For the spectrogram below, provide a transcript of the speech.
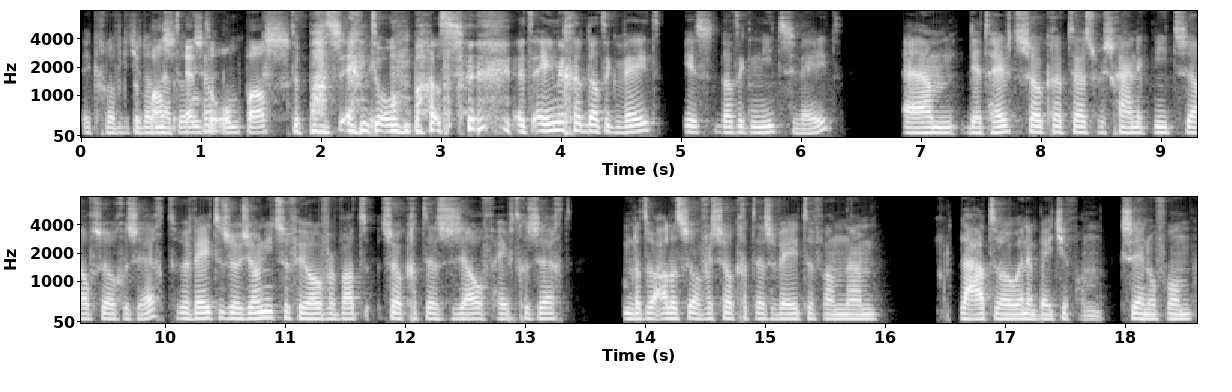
Ik geloof dat je Te dat net ook en zei. te onpas. te pas en te onpas. het enige dat ik weet is dat ik niets weet. Ehm, dit heeft Socrates waarschijnlijk niet zelf zo gezegd. We weten sowieso niet zoveel over wat Socrates zelf heeft gezegd, omdat we alles over Socrates weten van ehm, Plato en een beetje van Xenophon.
